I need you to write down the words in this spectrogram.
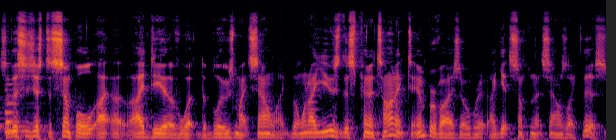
So this is just a simple uh, uh, idea of what the blues might sound like. But when I use this pentatonic to improvise over it, I get something that sounds like this.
